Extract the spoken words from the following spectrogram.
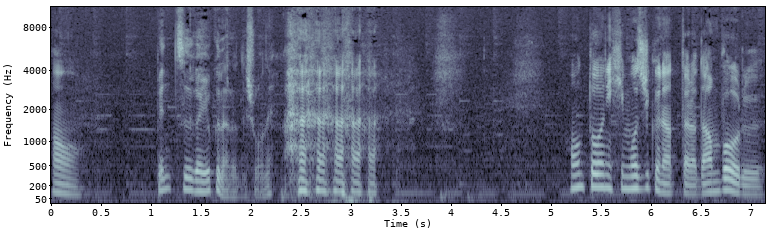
うん。便通が良くなるんでしょうね 本当にひもじくなったら段ボール。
